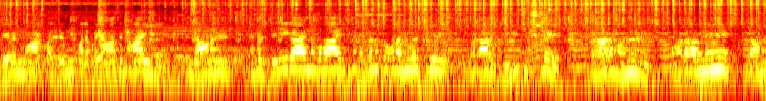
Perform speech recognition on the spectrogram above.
ദേവന്മാർ പലരും പല പ്രയാസങ്ങളായി എന്താണ് ഞങ്ങൾ ചെയ്യുക എന്നുള്ളതായിരിക്കുന്ന വ്യസനത്തോട് അനുഭവിച്ച് പ്രകാരം ജീവിച്ചിട്ടില്ലേ അല്ലേ? പ്രകാരമാണ് മാതാവിനെ എന്താണ്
